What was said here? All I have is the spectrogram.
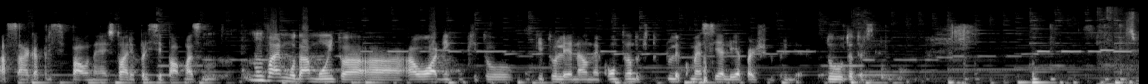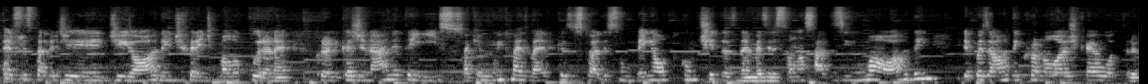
a saga principal, né? A história principal. Mas não vai mudar muito a, a, a ordem com que, tu, com que tu lê, não, né? Contando que tu comece a ler a partir do primeiro, do, do terceiro. Essa história de, de ordem diferente, uma loucura, né? Crônicas de Nárnia tem isso, só que é muito mais leve porque as histórias são bem autocontidas, né? Mas eles são lançados em uma ordem e depois a ordem cronológica é outra.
